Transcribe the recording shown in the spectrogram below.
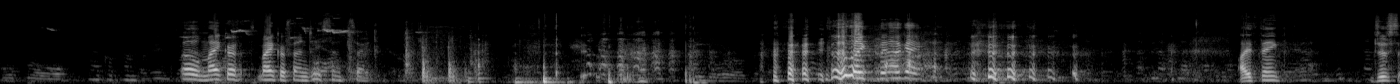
cultural. Microphone. I mean, in terms Oh, micro, microphone, Jason, sorry. Like, okay. I think, just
